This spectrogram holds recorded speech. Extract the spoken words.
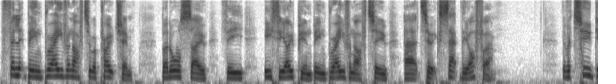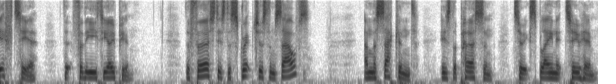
Philip being brave enough to approach him, but also the Ethiopian being brave enough to uh, to accept the offer. There are two gifts here that, for the Ethiopian. The first is the scriptures themselves, and the second is the person to explain it to him.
